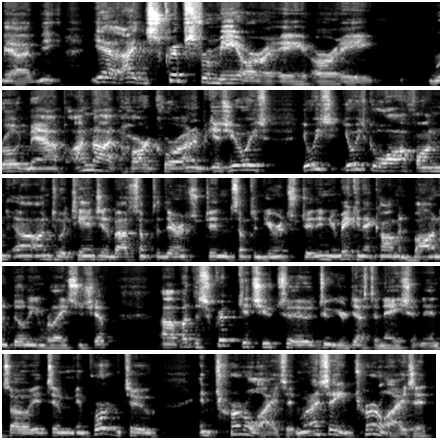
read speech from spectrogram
yeah, yeah, yeah. I, scripts for me are a are a roadmap. I'm not hardcore on it because you always you always you always go off on uh, onto a tangent about something they're interested in, something you're interested in. You're making that common bond and building a relationship. Uh, but the script gets you to to your destination, and so it's important to internalize it. And when I say internalize it,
